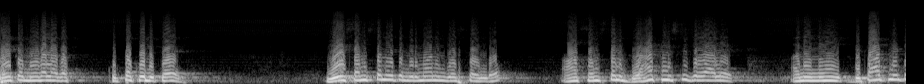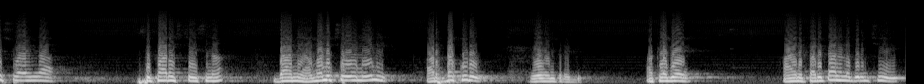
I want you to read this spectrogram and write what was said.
పేక మూడలాగా కుప్పకూలితే ఏ సంస్థనైతే నిర్మాణం చేస్తుందో ఆ సంస్థను బ్లాక్ లిస్ట్ చేయాలి అని మీ డిపార్ట్మెంట్ స్వయంగా సిఫారసు చేసిన దాన్ని అమలు చేయలేని అర్ధకుడు రేవంత్ రెడ్డి. అట్లాగే ఆయన పరిపాలన గురించి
